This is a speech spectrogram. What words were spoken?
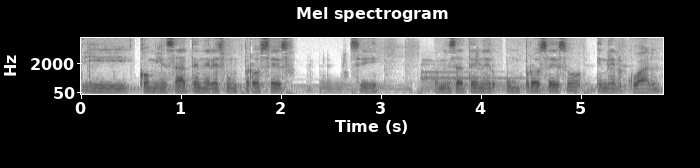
y comienza a tener es un proceso, ¿sí? Comienza a tener un proceso en el cual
